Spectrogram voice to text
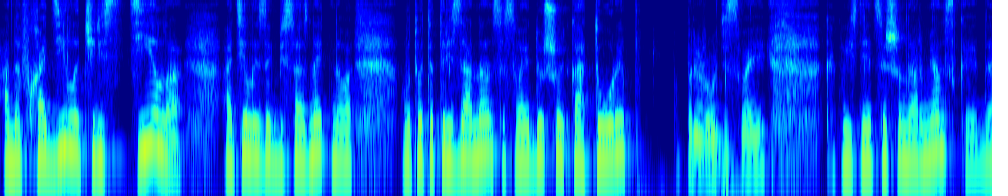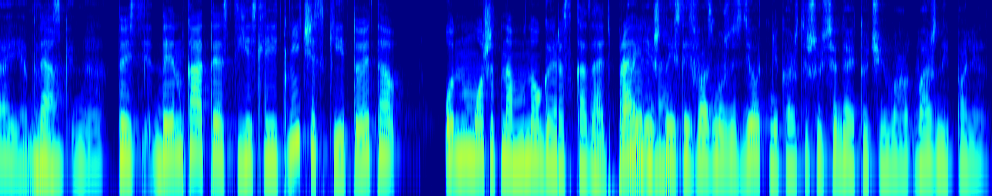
Она входила через тело, а тело язык бессознательного, вот в этот резонанс со своей душой, который по природе своей, как выясняется, совершенно армянская, да, я да. Да. То есть ДНК-тест, если этнический, то это он может нам многое рассказать, правильно? Конечно, если есть возможность сделать, мне кажется, что всегда это очень важно и полезно.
